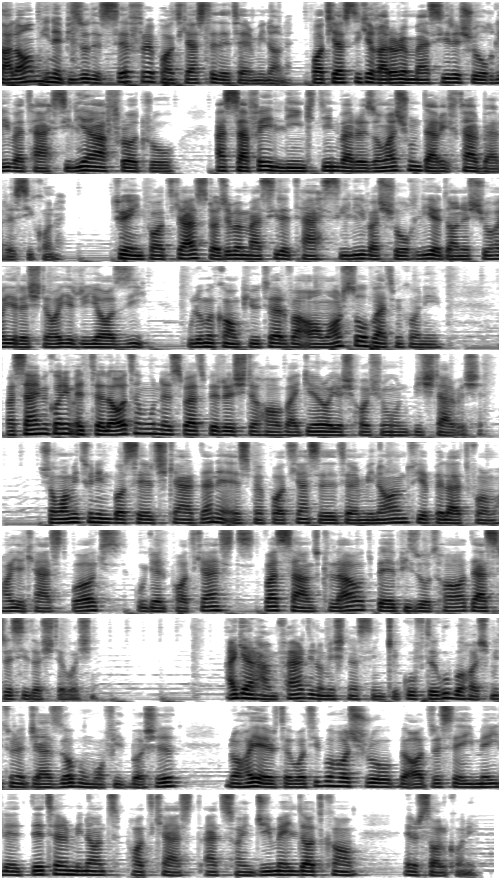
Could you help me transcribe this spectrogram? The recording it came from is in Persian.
سلام این اپیزود صفر پادکست دترمینانه پادکستی که قرار مسیر شغلی و تحصیلی افراد رو از صفحه لینکدین و رزومشون دقیق تر بررسی کنه توی این پادکست راجع به مسیر تحصیلی و شغلی دانشجوهای رشته های ریاضی، علوم کامپیوتر و آمار صحبت می‌کنیم و سعی می‌کنیم اطلاعاتمون نسبت به رشته ها و گرایش هاشون بیشتر بشه. شما می‌تونید با search کردن اسم پادکست Determinant توی پلتفرم های Castbox، Google Podcast و SoundCloud به اپیزودها دسترسی داشته باشید. اگر هم فردی رو می‌شناسین که گفتگو باهاش می‌تونه جذاب و مفید باشه راه های ارتباطی باهاش رو به آدرس ایمیل determinantpodcast at gmail.com ارسال کنید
